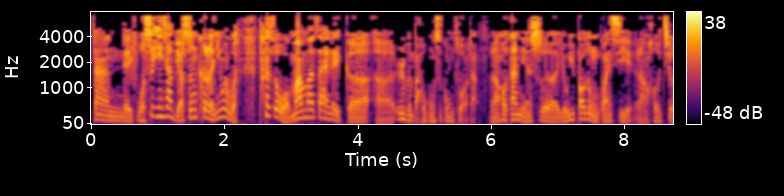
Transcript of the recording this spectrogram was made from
但那我是印象比较深刻的，因为我当时我妈妈在那个呃日本百货公司工作的，然后当年是由于暴动的关系，然后就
